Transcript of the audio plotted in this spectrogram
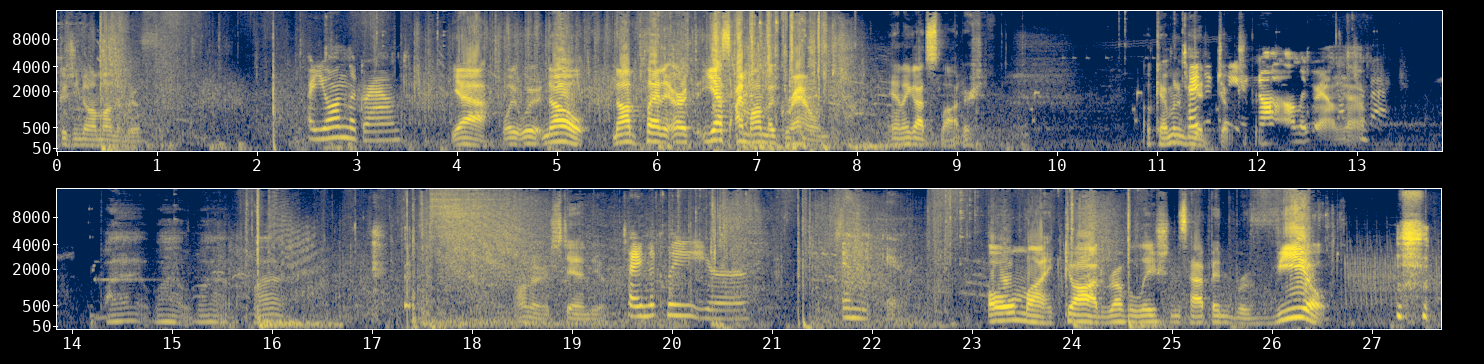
Because you know I'm on the roof. Are you on the ground? Yeah. Wait, wait, no. Not planet Earth. Yes, I'm on the ground. And I got slaughtered. Okay, I'm gonna be a jump trooper. not on the ground though. What? What? What? What? I don't understand you. Technically, you're in the air. Oh my god, revelations have been revealed.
